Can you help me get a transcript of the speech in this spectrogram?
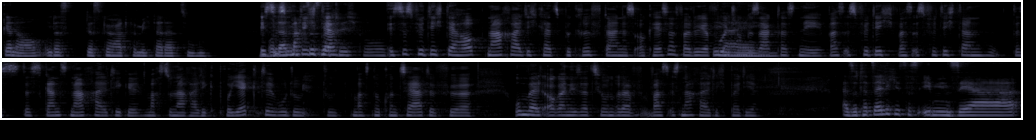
genau. Und das, das gehört für mich da dazu. Ist es, für dich der, ist es für dich der Hauptnachhaltigkeitsbegriff deines Orchesters? Weil du ja vorhin Nein. schon gesagt hast, nee, was ist für dich, was ist für dich dann das, das ganz Nachhaltige? Machst du nachhaltige Projekte, wo du, du machst nur Konzerte für Umweltorganisationen oder was ist nachhaltig bei dir? Also tatsächlich ist es eben sehr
